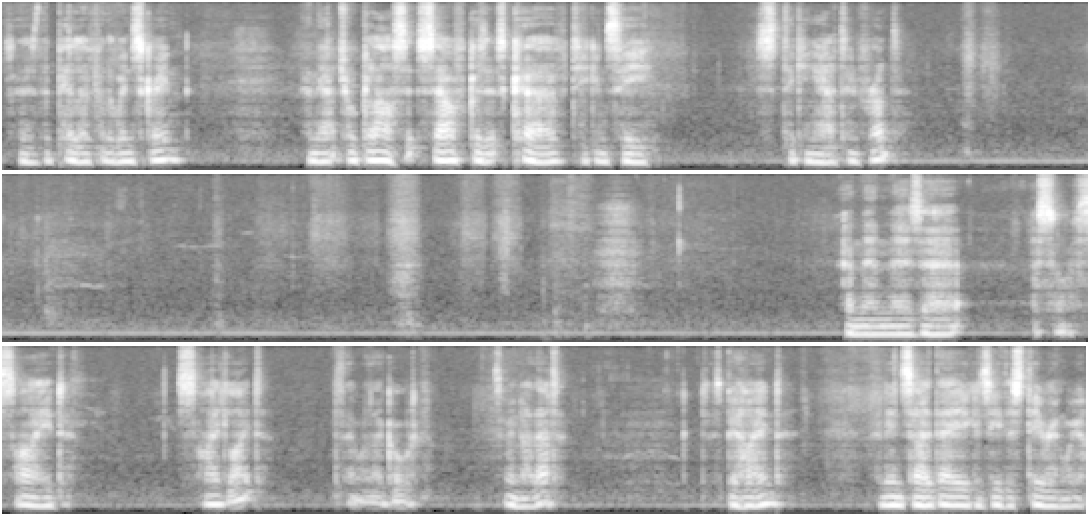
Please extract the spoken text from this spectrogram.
So there's the pillar for the windscreen. And the actual glass itself, because it's curved, you can see sticking out in front. And then there's a, a sort of side side light. Is that what they're called? something like that, just behind. And inside there you can see the steering wheel.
